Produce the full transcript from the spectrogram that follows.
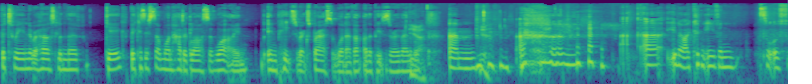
between the rehearsal and the gig because if someone had a glass of wine in Pizza Express or whatever other pizzas are available, Yeah. Um, yeah. Um, uh, you know, I couldn't even sort of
